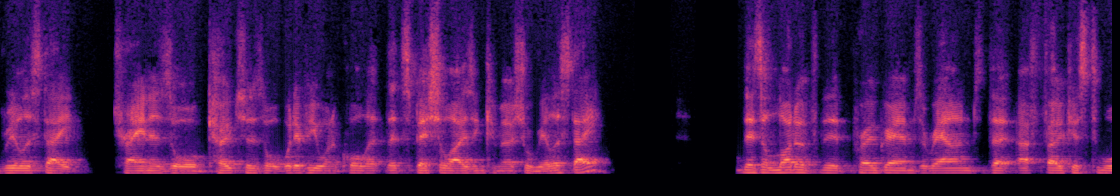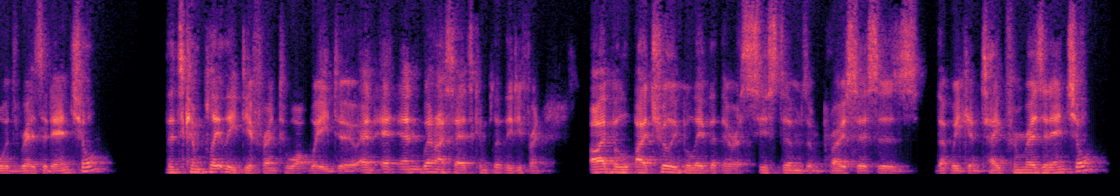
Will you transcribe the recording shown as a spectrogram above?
real estate trainers or coaches or whatever you want to call it that specialize in commercial real estate there's a lot of the programs around that are focused towards residential that's completely different to what we do. And and when i say it's completely different i be, i truly believe that there are systems and processes that we can take from residential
